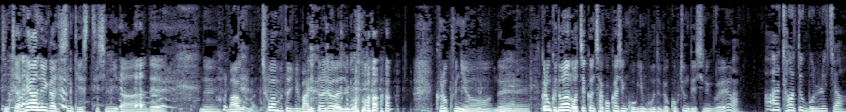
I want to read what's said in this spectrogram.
진짜 해안을 가지신 게스트십니다. 네. 네. 막, 초반부터 이게 말이 떨려가지고. 그렇군요. 네. 네. 그럼 그동안 어쨌건 작곡하신 곡이 모두 몇 곡쯤 되시는 거예요? 아, 저도 모르죠.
